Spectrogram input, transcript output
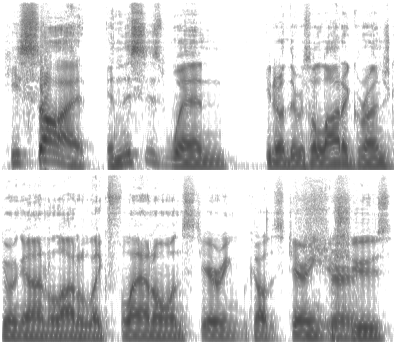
He saw it, and this is when you know there was a lot of grunge going on, a lot of like flannel and staring. We called it staring issues.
